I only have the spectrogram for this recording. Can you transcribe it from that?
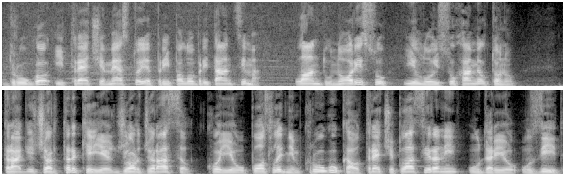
Drugo i treće mesto je pripalo Britancima, Landu Norrisu i Lewisu Hamiltonu. Tragičar trke je George Russell, koji je u poslednjem krugu kao treće plasirani udario u zid.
